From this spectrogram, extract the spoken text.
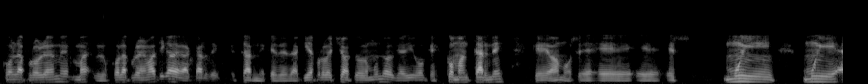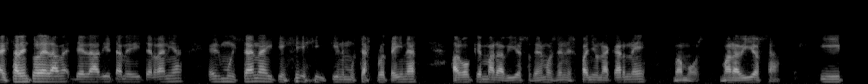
con la, con la problemática de la carne, que desde aquí aprovecho a todo el mundo que digo que coman carne, que vamos, eh, eh, eh es muy, muy, está dentro de la, de la dieta mediterránea, es muy sana y tiene muchas proteínas, algo que es maravilloso. Tenemos en España una carne, vamos, maravillosa y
